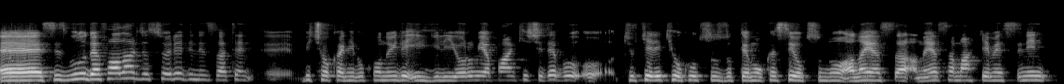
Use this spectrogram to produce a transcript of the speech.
Ee, siz bunu defalarca söylediniz zaten e, birçok hani bu konuyla ilgili yorum yapan kişi de bu Türkiye'deki hukuksuzluk, demokrasi yoksunluğu, anayasa, anayasa mahkemesinin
